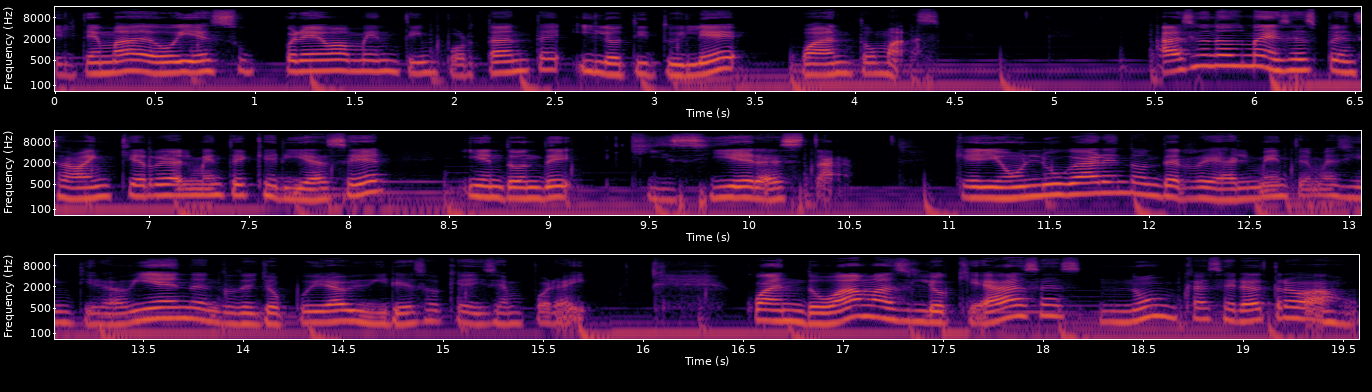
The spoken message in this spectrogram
El tema de hoy es supremamente importante y lo titulé ¿Cuánto más? Hace unos meses pensaba en qué realmente quería hacer y en dónde quisiera estar. Quería un lugar en donde realmente me sintiera bien, en donde yo pudiera vivir eso que dicen por ahí. Cuando amas lo que haces, nunca será trabajo,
